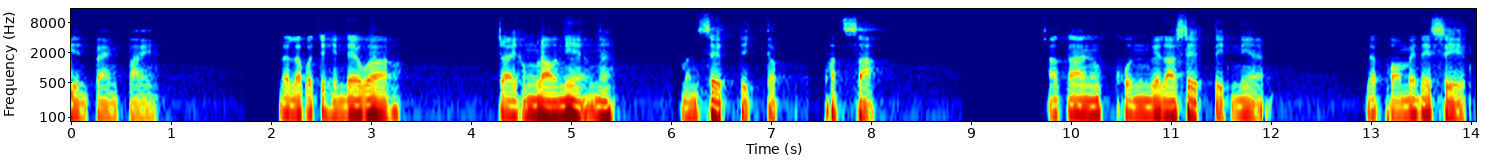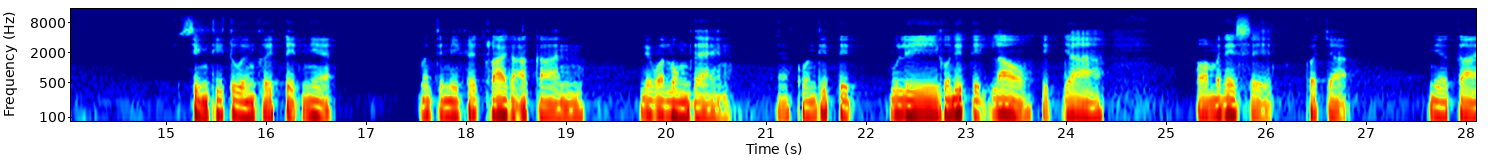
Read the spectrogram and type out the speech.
ปลี่ยนแปลงไป แล้วเราก็จะเห็นได้ว่าใจของเราเนี่ยนะมันเสพติดกับผัสสะอาการของคนเวลาเสพติดเนี่ยและพอไม่ได้เสพ สิ่งที่ตัวเองเคยติดเนี่ยมันจะมีคล้ายๆกับอาการเรียกว่าลงแดงนะคนที่ติดบุหรี่คนที่ติดเหล้าติดยา พอไม่ได้เสพก็จะมีอาการ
